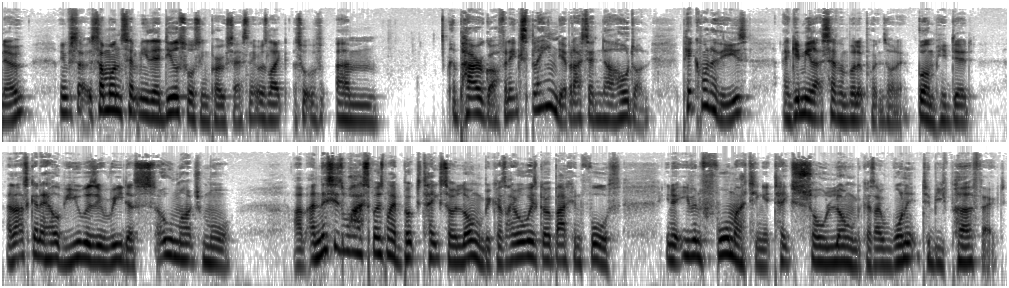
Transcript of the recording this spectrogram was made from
know? I mean, someone sent me their deal sourcing process and it was like sort of um, a paragraph and it explained it. But I said, no, hold on. Pick one of these and give me like seven bullet points on it. Boom, he did. And that's going to help you as a reader so much more. Um, and this is why I suppose my books take so long because I always go back and forth. You know, even formatting it takes so long because I want it to be perfect.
